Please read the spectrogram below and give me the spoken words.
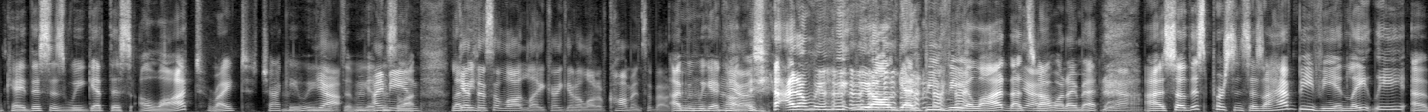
Okay, this is we get this a lot, right, Jackie? We Yeah, get, we get I this mean, a lot. Let get me. this a lot. Like I get a lot of comments about it. I mean, we get comments. Yeah. I don't mean we, we all get BV a lot. That's Yeah. not what I meant. Yeah. Uh, so this person says, I have BV and lately, uh,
